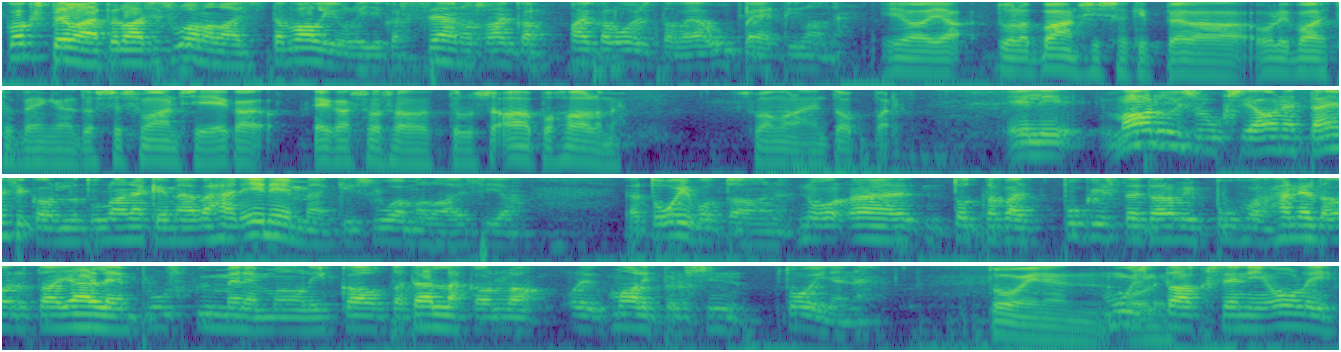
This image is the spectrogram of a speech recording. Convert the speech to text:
kaksi pelaajaa pelaisi suomalaisista valioliikassa. Sehän olisi aika, aika loistava ja upea tilanne. Joo, ja tuolla Bansissakin pelaa, oli vaihtopenkillä tuossa Swansea eka, ekassa osaottelussa Aapo Halme, suomalainen toppari. Eli mahdollisuuksia on, että ensi kaudella tullaan näkemään vähän enemmänkin suomalaisia ja toivotaan. No ää, totta kai Pukista ei tarvitse puhua, häneltä odotetaan jälleen plus 10 maalin kautta. Tällä kaudella oli maalipörssin toinen. Toinen muistaakseni oli. oli.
